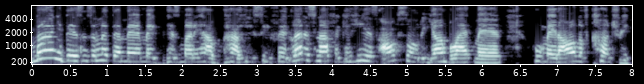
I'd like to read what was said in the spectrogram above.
mind your business and let that man make his money how, how he see fit. Let us not forget he is also the young black man who made all of country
